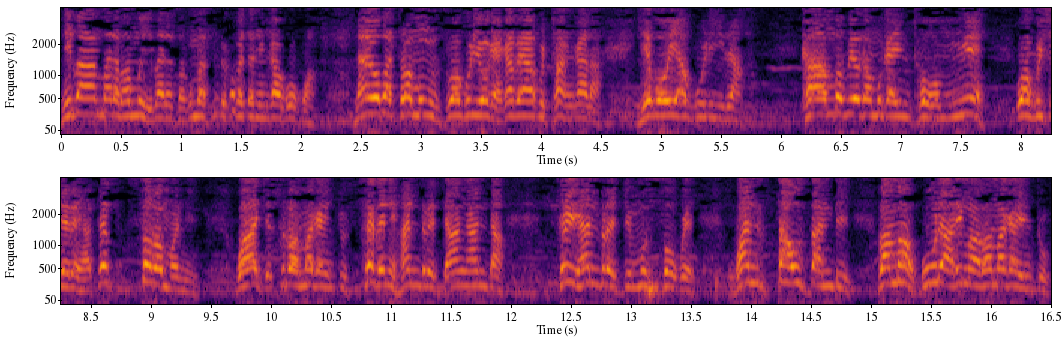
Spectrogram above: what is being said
nivaamala vamuhivareza kumasimbi kwapatanengakokwa nayo vatoa mumuzuwa kuliyoka yakava yakutangala yevo yakulira kamba buyo kamuka into mwe wakushereha pesi ceremony waje siba maka into 700 anganda 300 musokwe 1000 vamahura arimwa vamaka into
